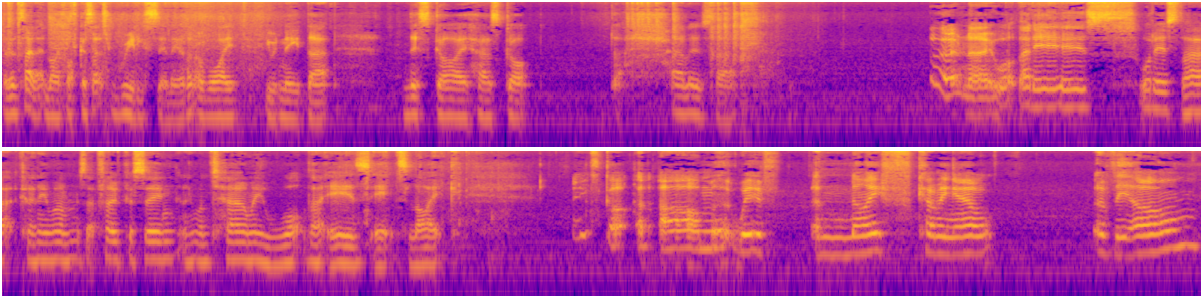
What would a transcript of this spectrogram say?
But I'll take that knife off because that's really silly. I don't know why you would need that this guy has got. The hell is that? I don't know what that is. What is that? Can anyone, is that focusing? Anyone tell me what that is? It's like. It's got an arm with a knife coming out of the arm,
